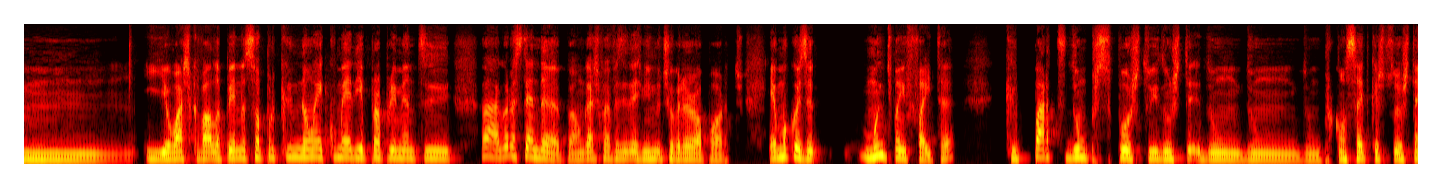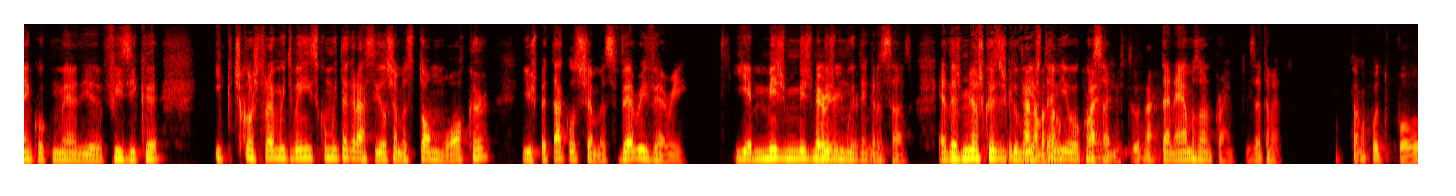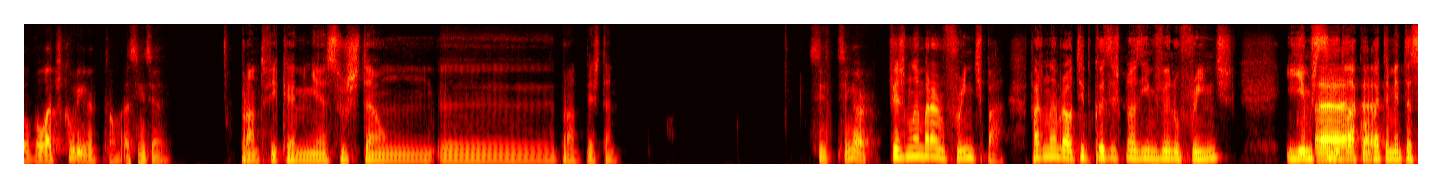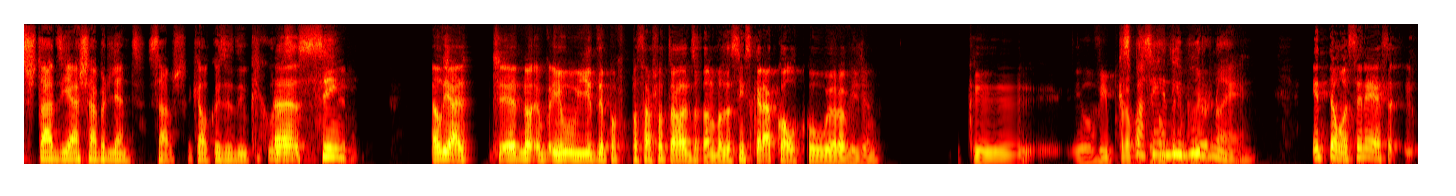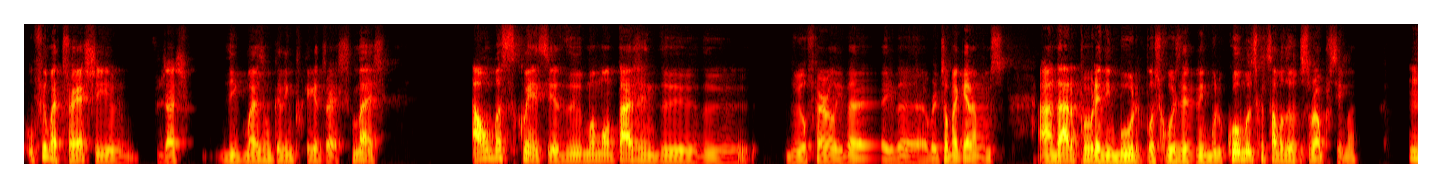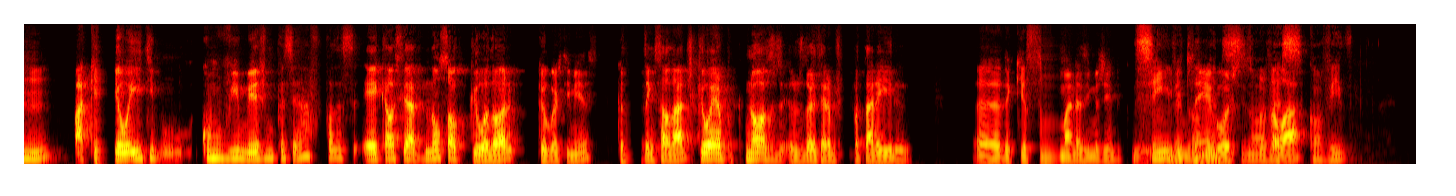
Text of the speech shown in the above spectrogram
hum, e eu acho que vale a pena só porque não é comédia propriamente. Ah, agora stand-up, há um gajo que vai fazer 10 minutos sobre aeroportos. É uma coisa muito bem feita que parte de um pressuposto e de um, de um- de um- de um preconceito que as pessoas têm com a comédia física e que desconstrói muito bem isso com muita graça. Ele chama-se Tom Walker e o espetáculo chama-se Very Very. E é mesmo, mesmo, Very, mesmo muito very. engraçado. É das melhores coisas que eu Está vi este ano e eu Prime, aconselho. dizes tu, é? Está na Amazon Prime, exatamente. Então vou, vou- vou lá descobrir, então, assim sendo. Pronto, fica a minha sugestão eh, pronto, deste ano. Sim, senhor. Fez-me lembrar o Fringe, pá. Faz-me lembrar o tipo de coisas que nós íamos ver no Fringe e íamos sair de lá ah. completamente assustados e a achar brilhante, sabes? Aquela coisa de o que é que o nosso- sim. Aliás, eu não- eu ia dizer para passarmos para o telezone, mas assim se calhar colo com o Eurovision, que eu vi que para se passa vocês em não terem Edimburgo, não é? Então, a cena é essa. O filme é trash e já digo mais um bocadinho porque é é trash, mas há uma sequência de uma montagem de, de- do Will Ferrell e da, e da Rachel McAdams a andar por Edimburgo, pelas ruas de Edimburgo, com a música de Salvador Sobral por cima. Uhum. Pá, que eu aí, tipo, como vi mesmo, pensei, ah, é aquela cidade não só que eu adoro, que eu gosto imenso, que eu tenho saudades, que eu era, que nós os dois éramos para estar a ir ah, daqui a semanas, imagino. Sim, eventualmente, Em agosto, se não lá. Covid.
